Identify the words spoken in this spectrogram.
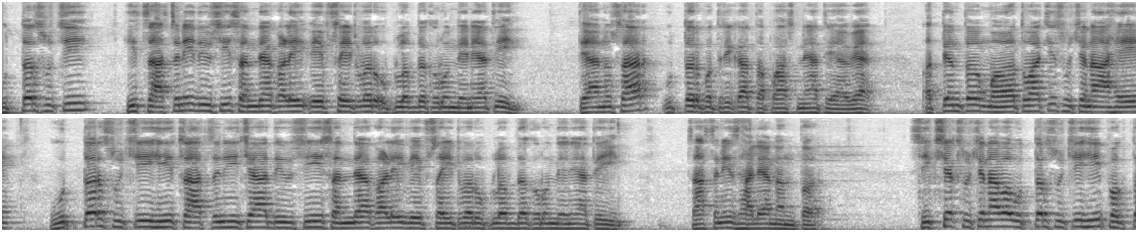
उत्तरसूची ही चाचणी दिवशी संध्याकाळी वेबसाईटवर उपलब्ध करून देण्यात येईल. त्यानुसार उत्तरपत्रिका तपासण्यात याव्यात. अत्यंत महत्त्वाची सूचना आहे. उत्तर सूची ही चाचणीच्या दिवशी संध्याकाळी वेबसाईटवर उपलब्ध करून देण्यात येईल. चाचणी झाल्यानंतर. शिक्षक सूचना व उत्तर सूची ही फक्त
